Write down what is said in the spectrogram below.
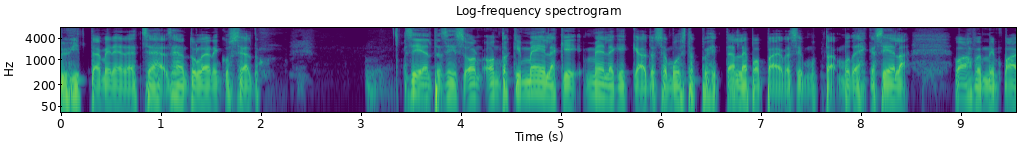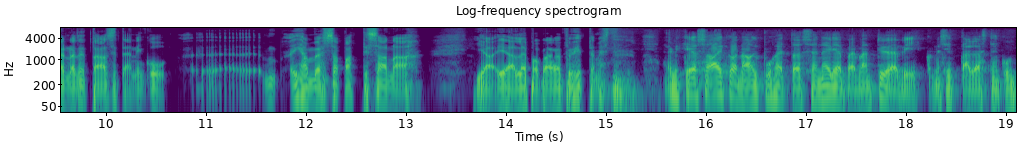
pyhittäminen, että sehän, sehän tulee niin kuin sieltä, sieltä siis on, on toki meilläkin, meilläkin käytössä muista pyhittää lepopäiväsi, mutta, mutta ehkä siellä vahvemmin painotetaan sitä niin kuin, äh, ihan myös sapattisanaa, ja, ja lepopäivän pyhittämistä. Eli jos aikoinaan oli puhetta, jos se neljän päivän työviikko, niin sitten tällaista niin kuin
